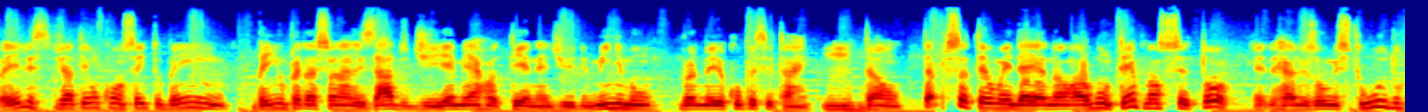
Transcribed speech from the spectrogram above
Eles já têm um conceito bem, bem operacionalizado de MROT, né? De Minimum Runway Occupancy Time. Uhum. Então, até para você ter uma ideia, não- há algum tempo nosso setor realizou um estudo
